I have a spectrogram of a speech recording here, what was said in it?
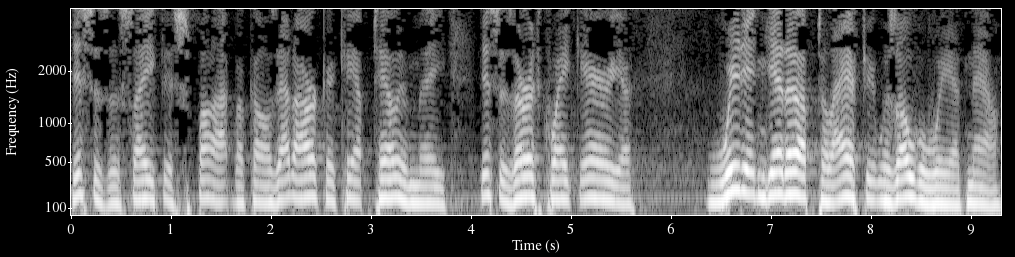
This is the safest spot because that archer kept telling me this is earthquake area. We didn't get up till after it was over with now.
